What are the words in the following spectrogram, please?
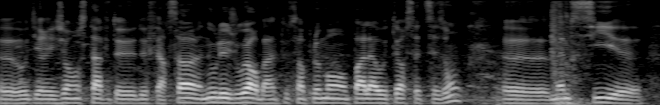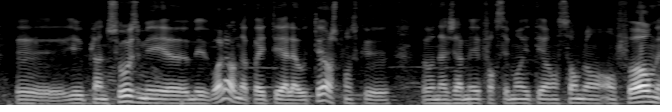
euh, aux dirigeants, au staff de, faire ça. Nous, les joueurs, bah, tout simplement pas à la hauteur cette saison, euh, même si il y a eu plein de choses, mais, mais voilà, on n'a pas été à la hauteur. Je pense qu'on n'a jamais forcément été ensemble en, forme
